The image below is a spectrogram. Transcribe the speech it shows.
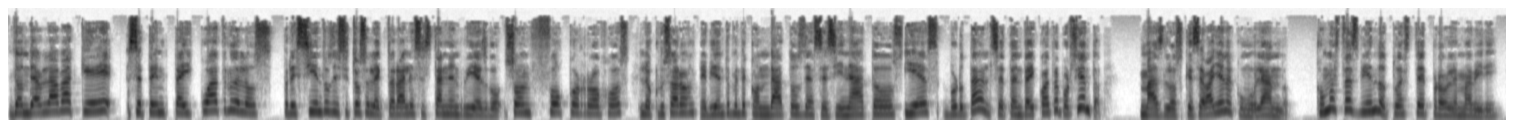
donde hablaba que 74 de los 300 distritos electorales están en riesgo. Son focos rojos. Lo cruzaron evidentemente con datos de asesinatos y es brutal, 74%, más los que se vayan acumulando. ¿Cómo estás viendo tú este problema, Viri?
